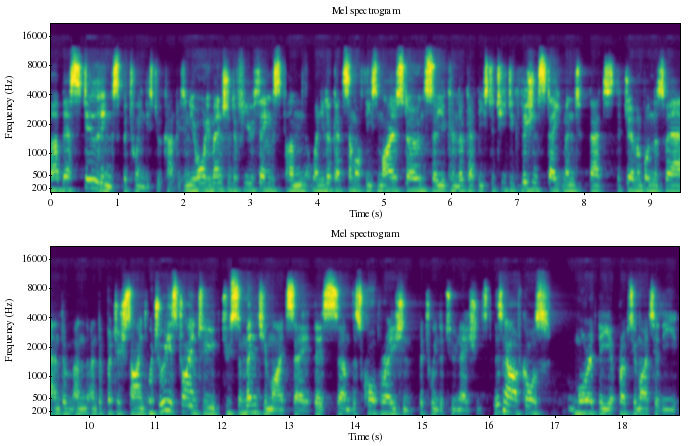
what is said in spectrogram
uh, there's still links between these two countries. And you've already mentioned a few things. Um, when you look at some of these milestones, so you can look at the strategic vision statement that the German Bundeswehr and the, and, and the British signed, which really is trying to, to cement, you might say, this, um, this cooperation between the two nations. This now, of course, more at the perhaps you might say the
